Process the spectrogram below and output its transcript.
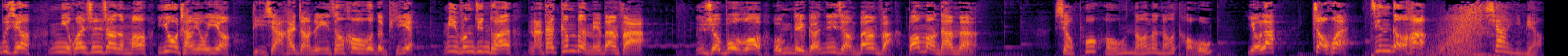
不行，蜜獾身上的毛又长又硬，底下还长着一层厚厚的皮，蜜蜂军团拿它根本没办法。”小泼猴，我们得赶紧想办法帮帮他们。小泼猴挠了挠头，有了，召唤金斗号。下一秒，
